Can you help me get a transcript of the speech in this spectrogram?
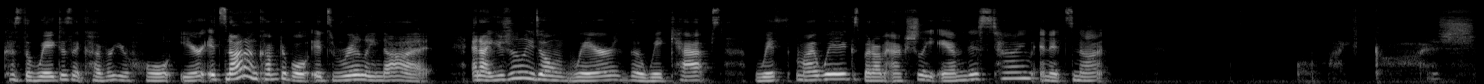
because the wig doesn't cover your whole ear. It's not uncomfortable. It's really not. And I usually don't wear the wig caps with my wigs, but I'm actually am this time and it's not. Oh my gosh.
